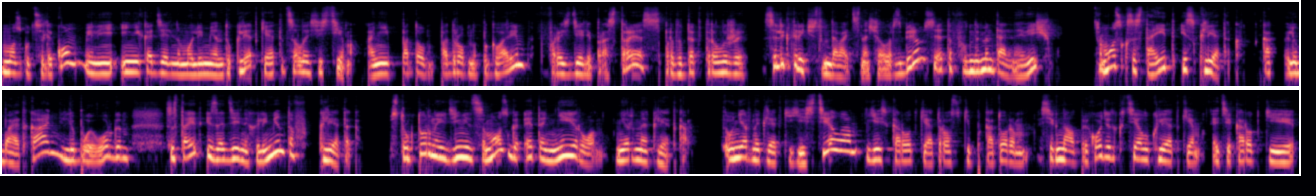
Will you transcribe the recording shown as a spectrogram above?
мозгу целиком или и не к отдельному элементу клетки, это целая система. О ней потом подробно поговорим в разделе про стресс, про детектор лжи. С электричеством давайте сначала разберемся, это фундаментальная вещь. Мозг состоит из клеток. Как любая ткань, любой орган состоит из отдельных элементов клеток. Структурная единица мозга – это нейрон, нервная клетка. У нервной клетки есть тело, есть короткие отростки, по которым сигнал приходит к телу клетки. Эти короткие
